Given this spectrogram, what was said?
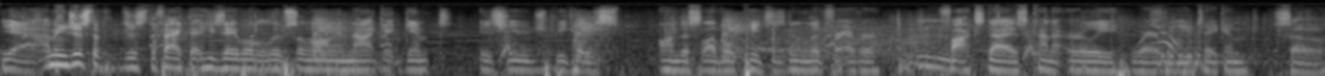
Yeah, I mean, just the just the fact that he's able to live so long and not get gimped is huge because on this level, Peach is going to live forever. Mhm. Fox dies kind of early wherever you take him, so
